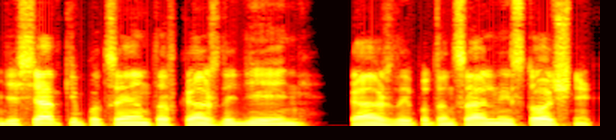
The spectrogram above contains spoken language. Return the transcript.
Десятки пациентов каждый день, каждый потенциальный источник.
